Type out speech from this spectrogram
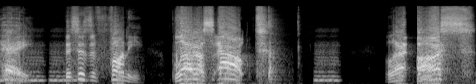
Hey, this isn't funny. Let us out! Let us?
